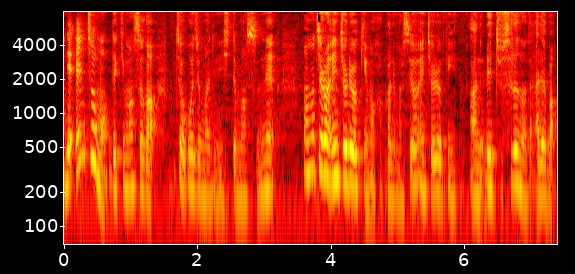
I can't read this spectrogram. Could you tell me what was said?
で延長もできますがうちは5時までにしてますね。まあ、もちろん延長料金はかかりますよ。延長料金あの連中するのであれば。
